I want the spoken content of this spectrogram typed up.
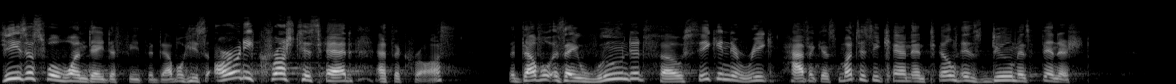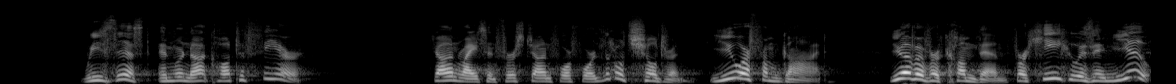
Jesus will one day defeat the devil. He's already crushed his head at the cross. The devil is a wounded foe seeking to wreak havoc as much as he can until his doom is finished. Resist, and we're not called to fear. John writes in 1 John 4 4, Little children, you are from God. You have overcome them, for he who is in you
